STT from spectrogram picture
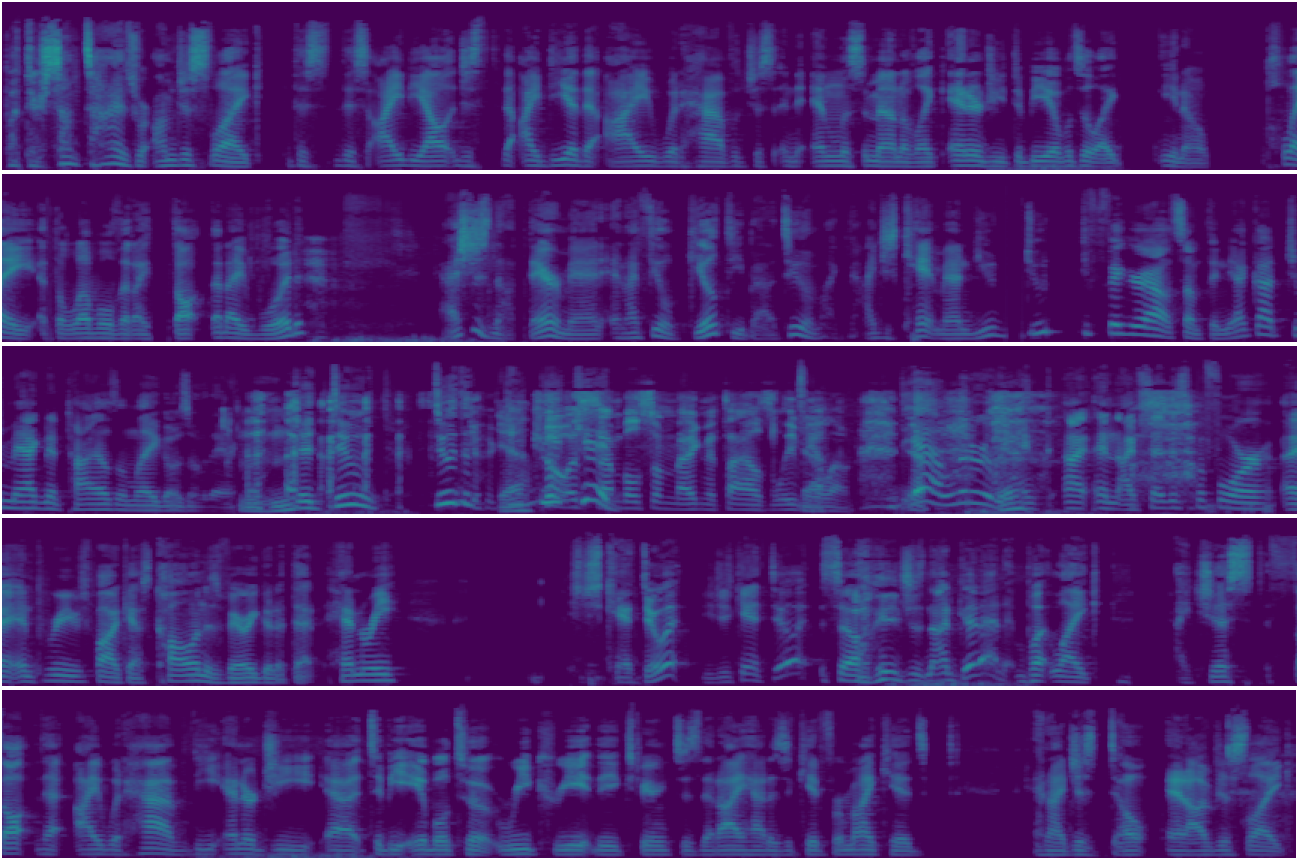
But there's some times where I'm just like this this ideology, just the idea that I would have just an endless amount of like energy to be able to like you know play at the level that I thought that I would. That's just not there, man. And I feel guilty about it too. I'm like, I just can't, man. You do figure out something. I got your magnet tiles and Legos over there. Mhm. Do do, do the Yeah. be Go a kid. assemble some magnetiles. Leave Yeah. me alone. Yeah, literally. Yeah. And, I, and I've said this before uh, in previous podcasts. Colin is very good at that. Henry, he just can't do it. You just can't do it. So he's just not good at it. But like, I just thought that I would have the energy uh, to be able to recreate the experiences that I had as a kid for my kids, and I just don't. And I'm just like,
